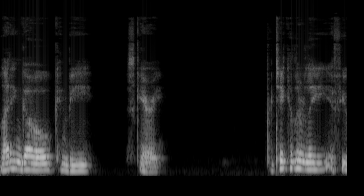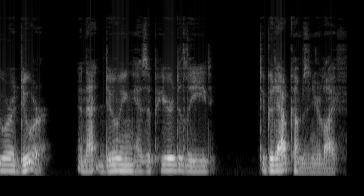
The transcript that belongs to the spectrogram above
Letting go can be scary, particularly if you are a doer and that doing has appeared to lead to good outcomes in your life.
